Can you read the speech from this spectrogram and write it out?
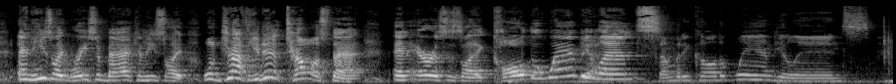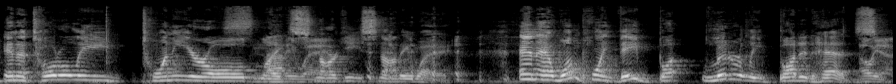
and he's like racing back and he's like, well, Jeff, you didn't tell us that. And Aris is like, call the ambulance Somebody call the ambulance. in a totally 20 year old, like way. snarky, snotty way. And at one point, they but literally butted heads. Oh yeah.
